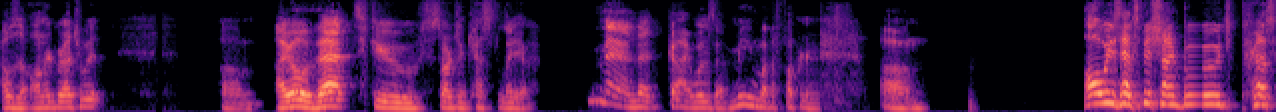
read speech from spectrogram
I was an honor graduate. Um, I owe that to Sergeant Castilleja. Man, that guy was a mean motherfucker. Um, always had spit shine boots, press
